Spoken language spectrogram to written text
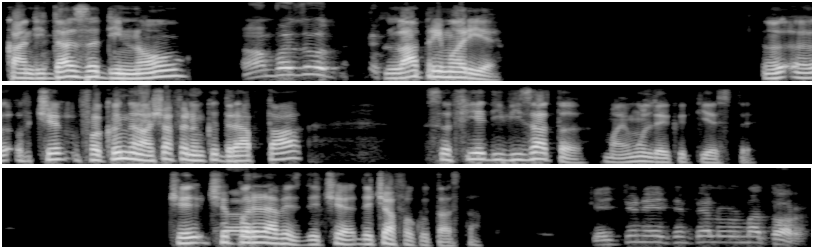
candidează din nou Am văzut. la primărie. Uh, uh, Ce, făcând în așa fel încât dreapta să fie divizată mai mult decât este. Ce, ce Da. părere aveți? De ce, de ce a făcut asta? Chestiunea este în felul următor.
